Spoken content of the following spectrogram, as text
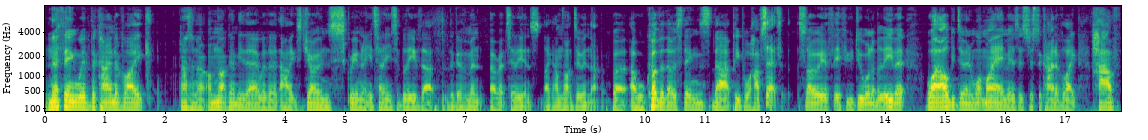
Nothing with the kind of like I don't know. I'm not going to be there with an Alex Jones screaming at you, telling you to believe that the government are reptilians. Like I'm not doing that, but I will cover those things that people have said. So if if you do want to believe it, what I'll be doing and what my aim is is just to kind of like have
